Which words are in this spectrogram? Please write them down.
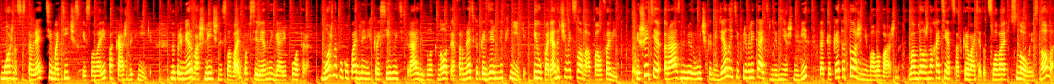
можно составлять тематические словари по каждой книге. Например, ваш личный словарь по вселенной Гарри Поттера. Можно покупать для них красивые тетради, блокноты, оформлять как отдельные книги и упорядочивать слова по алфавиту. Пишите разными ручками, делайте привлекательный внешний вид, так как это тоже немаловажно. Вам должно хотеться открывать этот словарь снова и снова,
